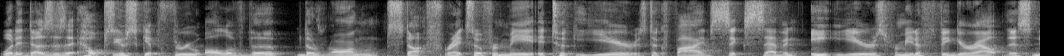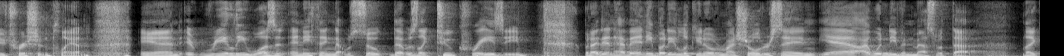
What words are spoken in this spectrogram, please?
What it does is it helps you skip through all of the the wrong stuff, right? So for me, it took years, took five, six, seven, eight years for me to figure out this nutrition plan. And it really wasn't anything that was so that was like too crazy. But I didn't have anybody looking over my shoulder saying, Yeah, I wouldn't even mess with that like,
